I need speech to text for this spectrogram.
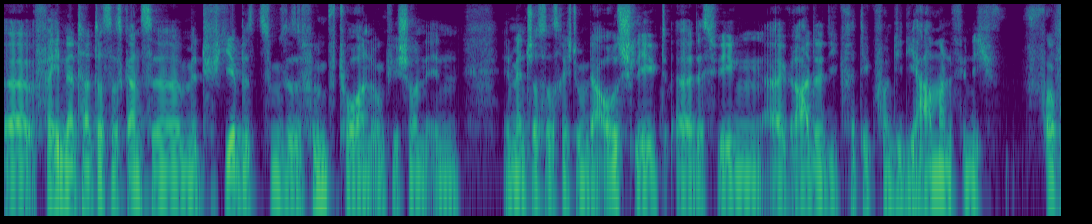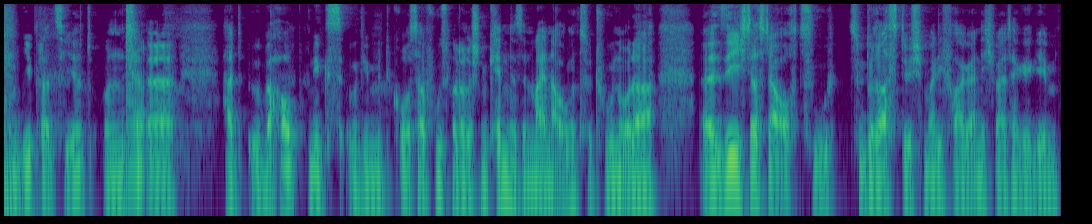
äh, verhindert hat, dass das Ganze mit vier beziehungsweise fünf Toren irgendwie schon in, in Manchesters Richtung da ausschlägt. Äh, deswegen äh, gerade die Kritik von Didi Hamann finde ich vollkommen deplatziert und ja. äh, hat überhaupt nichts irgendwie mit großer fußballerischen Kenntnis in meinen Augen zu tun. Oder äh, sehe ich das da auch zu, zu drastisch? Mal die Frage an dich weitergegeben.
